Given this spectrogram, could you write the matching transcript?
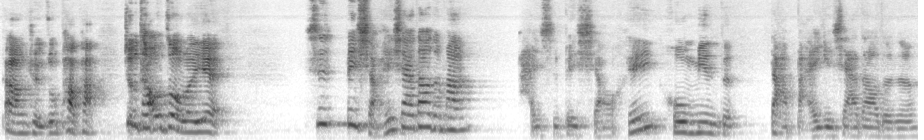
大狼犬说怕怕就逃走了耶，是被小黑吓到的吗？还是被小黑后面的大白给吓到的呢？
